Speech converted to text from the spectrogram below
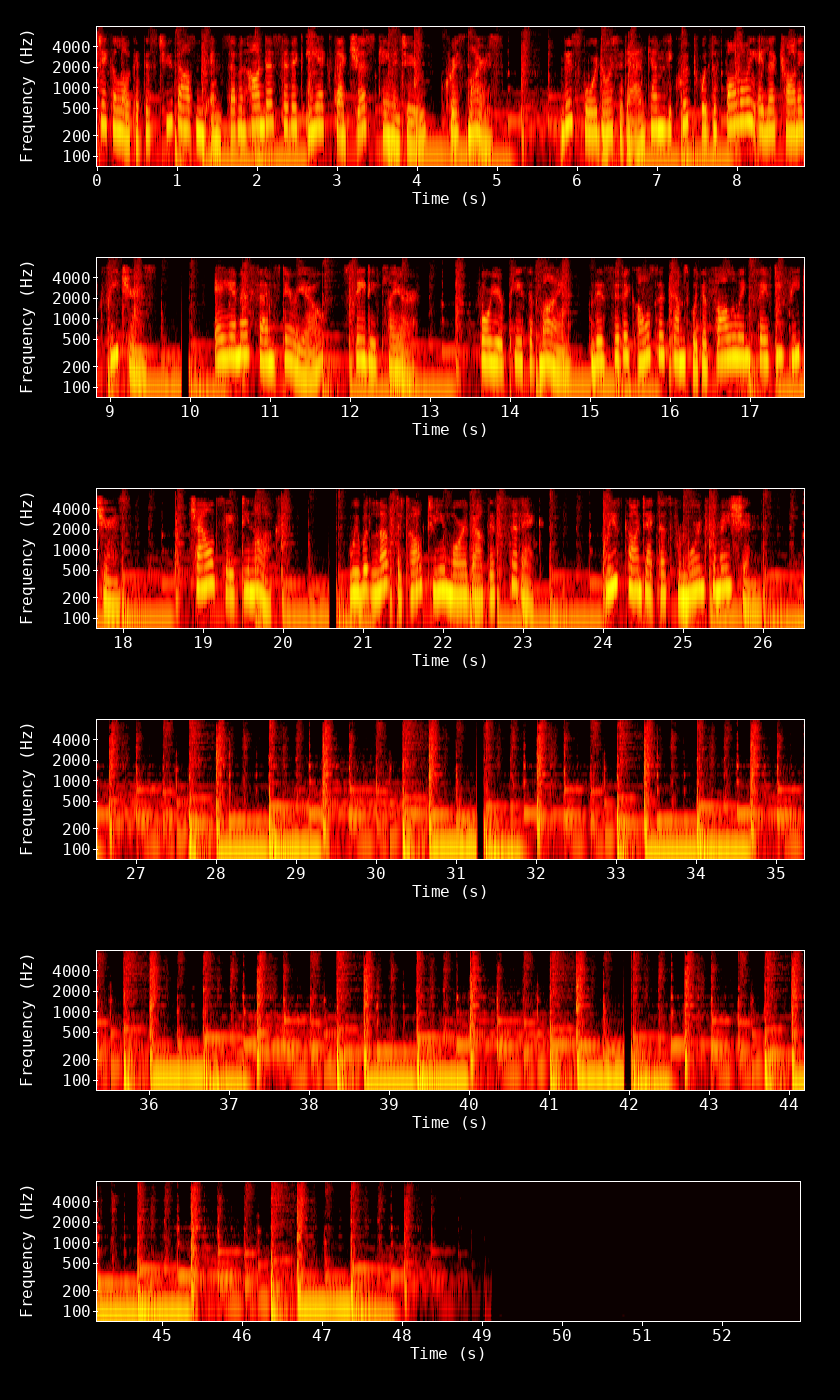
Take a look at this 2007 Honda Civic EX that just came into Chris Myers. This four-door sedan comes equipped with the following electronic features. AM-FM stereo, CD player. For your peace of mind, this Civic also comes with the following safety features. Child safety locks. We would love to talk to you more about this Civic. Please contact us for more information.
